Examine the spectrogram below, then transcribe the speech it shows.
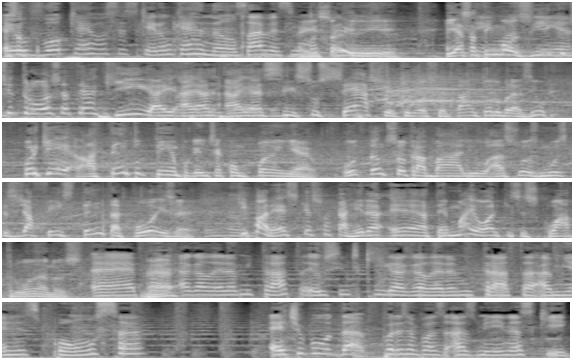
essa- eu vou, quer vocês queiram, quer não, sabe? Assim, É isso aí. E essa teimosia teimosinha. que te trouxe até aqui, aí- aí obrigada. esse sucesso que você tá em todo o Brasil. Porque há tanto tempo que a gente acompanha o tanto seu trabalho, as suas músicas, já fez tanta coisa Uhum. que parece que a sua carreira é até maior que esses quatro anos. É, né? a galera me trata, eu sinto que a galera me trata, a minha responsa é tipo, da, por exemplo, as, as meninas que,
